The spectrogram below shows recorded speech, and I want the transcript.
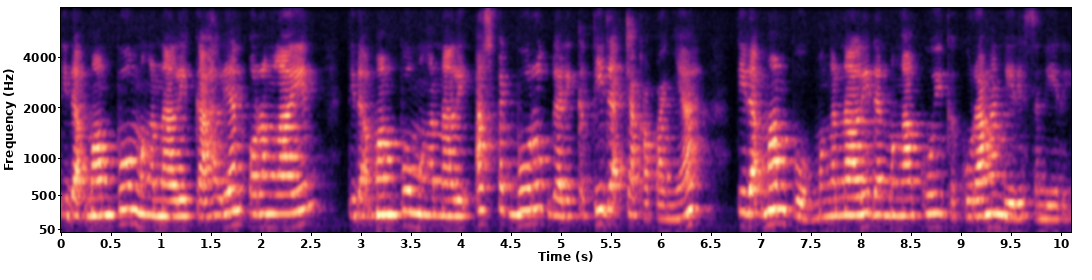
tidak mampu mengenali keahlian orang lain, tidak mampu mengenali aspek buruk dari ketidakcakapannya, tidak mampu mengenali dan mengakui kekurangan diri sendiri.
